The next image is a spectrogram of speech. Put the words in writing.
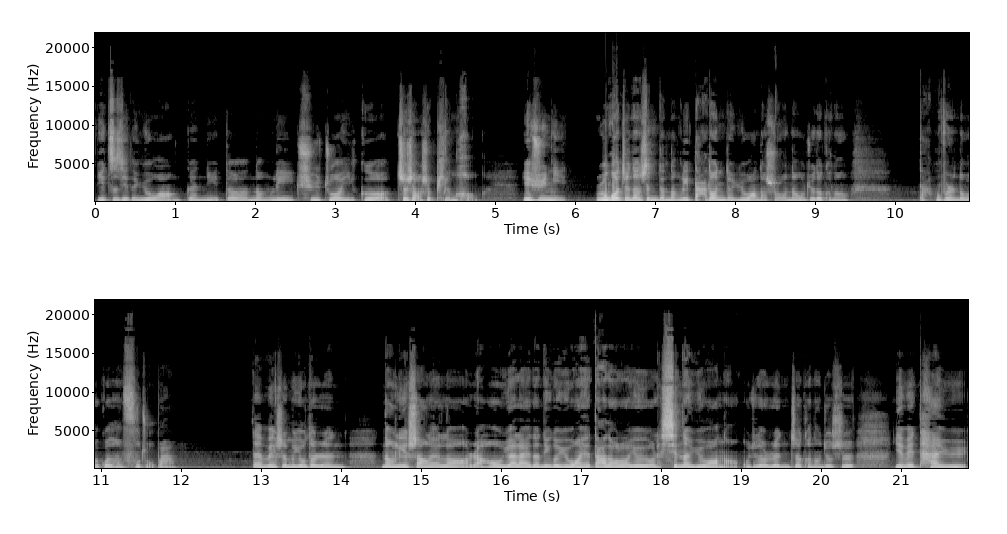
你自己的欲望跟你的能力去做一个至少是平衡。也许你。如果真的是你的能力达到你的欲望的时候，那我觉得可能大部分人都会过得很富足吧。但为什么有的人能力上来了，然后原来的那个欲望也达到了，又有了新的欲望呢？我觉得人这可能就是因为贪欲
